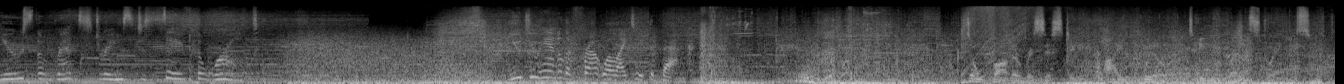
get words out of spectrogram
Use the red strings to save the world. You two handle the front while I take the back. Don't bother resisting. I will obtain the red strings.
